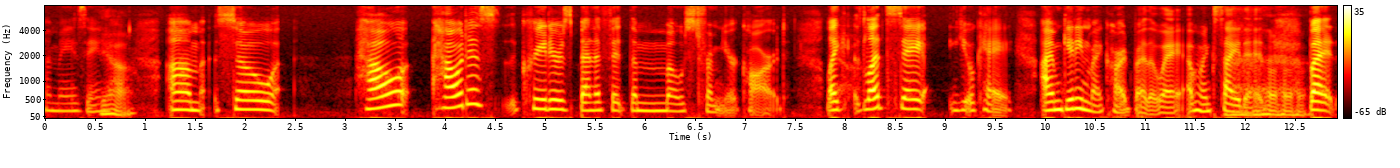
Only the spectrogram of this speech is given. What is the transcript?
Amazing. Yeah. Um so how how does creators benefit the most from your card? Like let's say you- okay, I'm getting my card by the way. I'm excited. but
